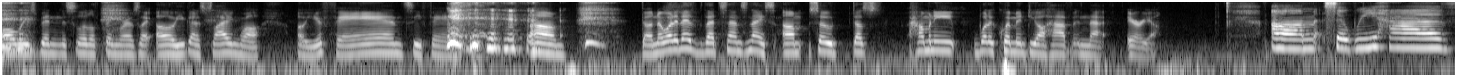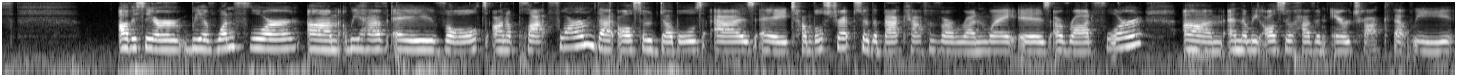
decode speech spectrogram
always been this little thing where I was like, oh, you got a sliding wall. Oh, you're fancy, fancy. um, don't know what it is, but that sounds nice. Um, so does how many? What equipment do y'all have in that area? Um, so we have obviously our we have one floor um, we have a vault on a platform that also doubles as a tumble strip. So the back half of our runway is a rod floor um, and then we also have an air track that we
